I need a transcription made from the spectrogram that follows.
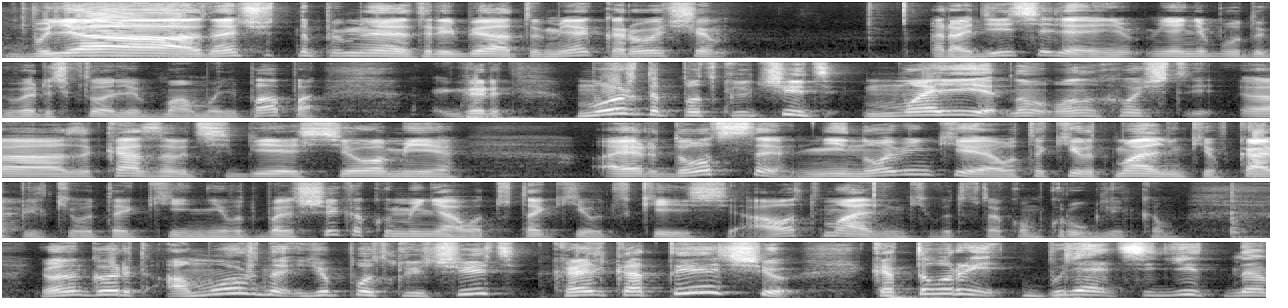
Бля, значит, напоминает, ребят, у меня, короче, родители, я не, буду говорить, кто, либо мама, или папа, говорит, можно подключить мои, ну, он хочет э, заказывать себе Xiaomi AirDots, не новенькие, а вот такие вот маленькие в капельке, вот такие, не вот большие, как у меня, вот в такие вот в кейсе, а вот маленькие, вот в таком кругленьком. И он говорит, а можно ее подключить к Alcatel, который, блядь, сидит на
